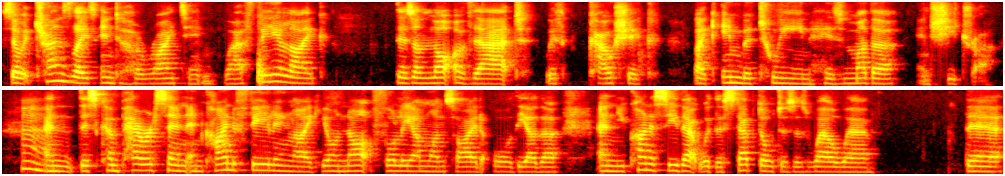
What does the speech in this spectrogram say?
So it translates into her writing where I feel like there's a lot of that with Kaushik, like in between his mother and Shitra Mm. and this comparison and kind of feeling like you're not fully on one side or the other and you kind of see that with the stepdaughters as well where they're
